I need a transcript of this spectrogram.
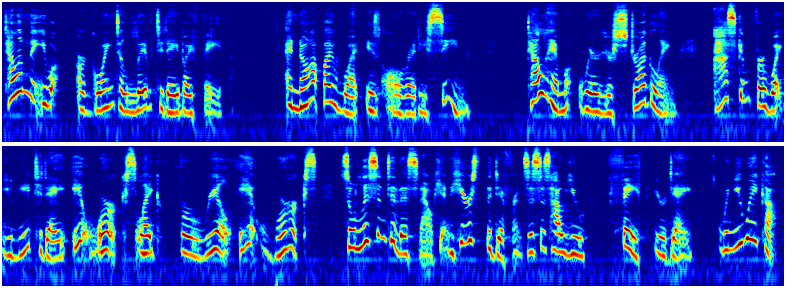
Tell him that you are going to live today by faith and not by what is already seen. Tell him where you're struggling. Ask him for what you need today. It works. Like for real, it works. So listen to this now. And here's the difference. This is how you faith your day. When you wake up,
